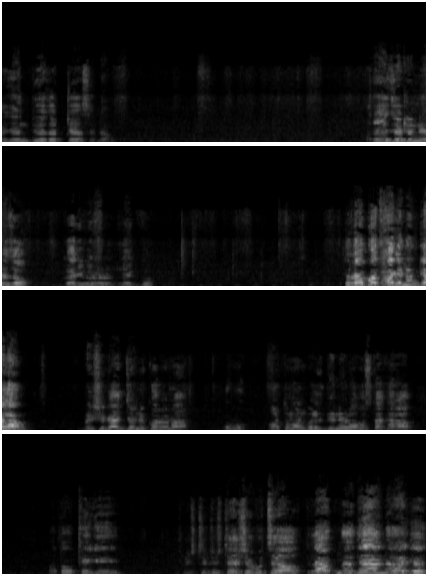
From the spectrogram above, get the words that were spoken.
এই জন্য দুই হাজার টাকা আছে নাও। আরে এই যে এটা নিয়ে যাও গাড়ি ভাড়া লাগবে। তাহলে আব্বা থাকেন আমি গেলাম। বেশি জন্য করো না। বর্তমান গলি দিনের অবস্থা খারাপ। কত ঠিকই। বৃষ্টি টিষ্টি এসে বুঝছ? আপনি দেন থাকেন।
